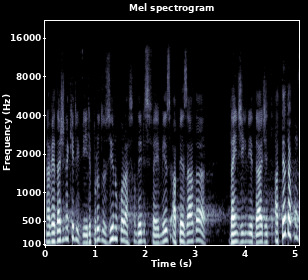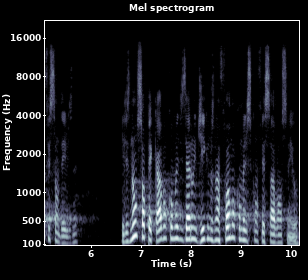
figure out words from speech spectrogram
Na verdade, naquele via, ele produzia no coração deles fé, mesmo apesar da, da indignidade, até da confissão deles, né? Eles não só pecavam, como eles eram indignos na forma como eles confessavam ao Senhor,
